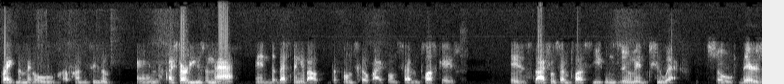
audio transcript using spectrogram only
right in the middle of hunting season, and I started using that and the best thing about the Phone Skope iPhone 7 Plus case is the iPhone 7 Plus, you can zoom in 2x. So there's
